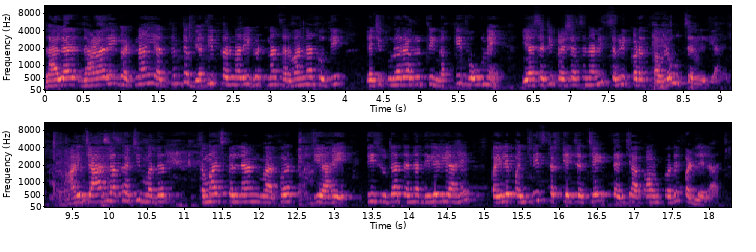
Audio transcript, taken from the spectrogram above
झाल्या जाणारी घटना ही अत्यंत व्यथित करणारी घटना सर्वांनाच होती. याची पुनरावृत्ती नक्कीच होऊ नये. यासाठी प्रशासनाने सगळी कडक पावलं उचललेली आहेत. आणि चार लाखाची मदत समाज कल्याण मार्फत जी आहे ती सुद्धा त्यांना दिलेली आहे. पहिले पंचवीस टक्केचा चेक त्यांच्या अकाउंटमध्ये पडलेला आहे.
